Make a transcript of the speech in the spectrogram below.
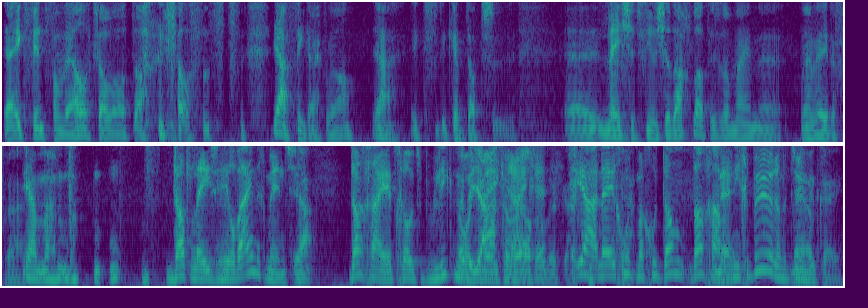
Ja, ik vind van wel. Ik zal wel... Ik zal, ja, vind ik eigenlijk wel. Ja, ik, ik heb dat... Uh, lees je het Financieel Dagblad, is dan mijn, uh, mijn wedervraag. Ja, maar dat lezen heel weinig mensen. Ja. Dan ga je het grote publiek nooit ja, meekrijgen. Ja, nee, goed, ja. maar goed, dan, dan gaat nee. het niet gebeuren natuurlijk. Nee, okay.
